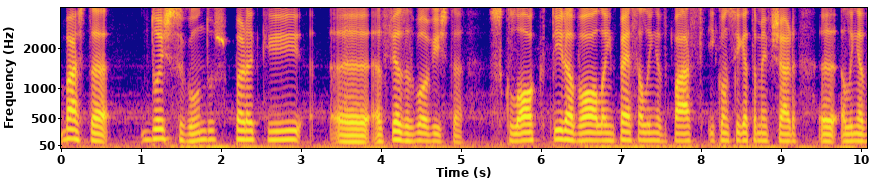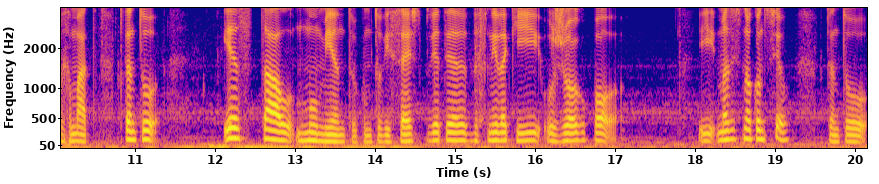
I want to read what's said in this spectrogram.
basta dois segundos para que uh, a defesa de Boa Vista se coloque, tira a bola, impeça a linha de passe e consiga também fechar uh, a linha de remate. Portanto, esse tal momento, como tu disseste, podia ter definido aqui o jogo, e, mas isso não aconteceu. Portanto,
